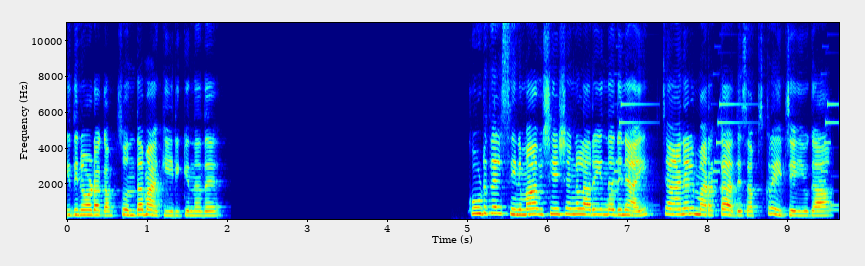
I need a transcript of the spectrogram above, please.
ഇതിനോടകം സ്വന്തമാക്കിയിരിക്കുന്നത്. കൂടുതൽ സിനിമാ വിശേഷങ്ങൾ അറിയുന്നതിനായി ചാനൽ മറക്കാതെ സബ്സ്ക്രൈബ് ചെയ്യുക.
